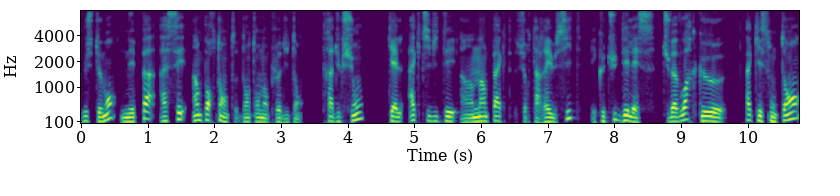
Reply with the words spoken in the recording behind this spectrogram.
justement, n'est pas assez importante dans ton emploi du temps? Traduction, quelle activité a un impact sur ta réussite et que tu délaisses? Tu vas voir que traquer son temps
